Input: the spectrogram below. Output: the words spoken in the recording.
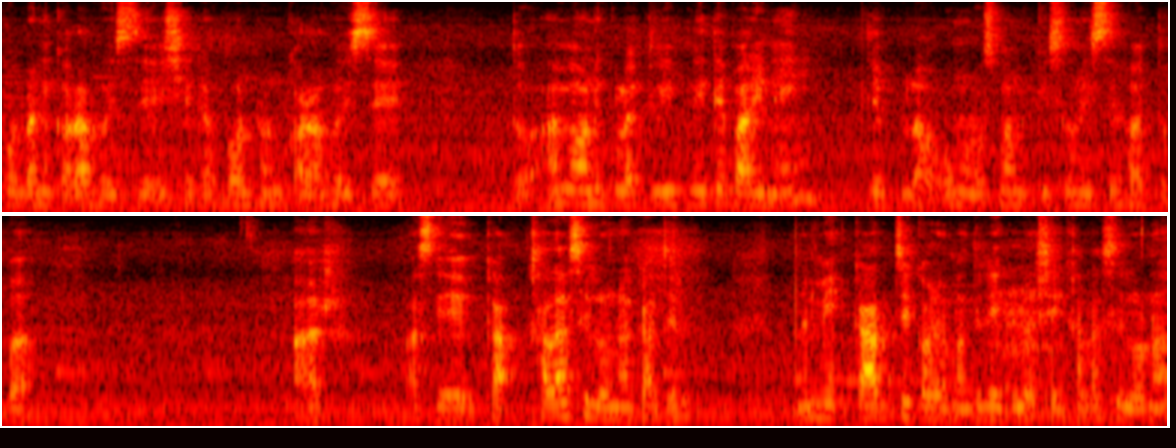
কোরবানি করা হয়েছে, সেটা বন্টন করা হয়েছে। তো আমি অনেকগুলো ক্লিপ নিতে পারি নাই। ক্লিপগুলো ওমর ওসমান কিছু নিচ্ছে হয়তো বা আর আজকে খালা ছিল না কাজের। মানে কাজ যে করে আমাদের রেগুলার সেই খালা ছিল না।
